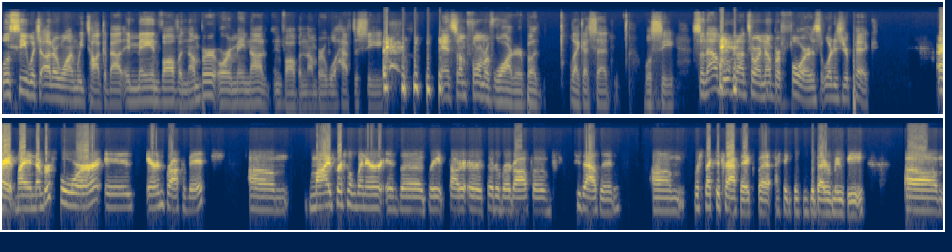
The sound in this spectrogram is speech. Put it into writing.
we'll see which other one we talk about. It may involve a number, or it may not involve a number. We'll have to see, and some form of water. But like I said, we'll see. So now moving on to our number fours. What is your pick? All right, my number four is Erin Brockovich. Um, my personal winner is the great Soder or Soderbergh off of 2000. Um, respect to traffic, but I think this is a better movie. Um,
